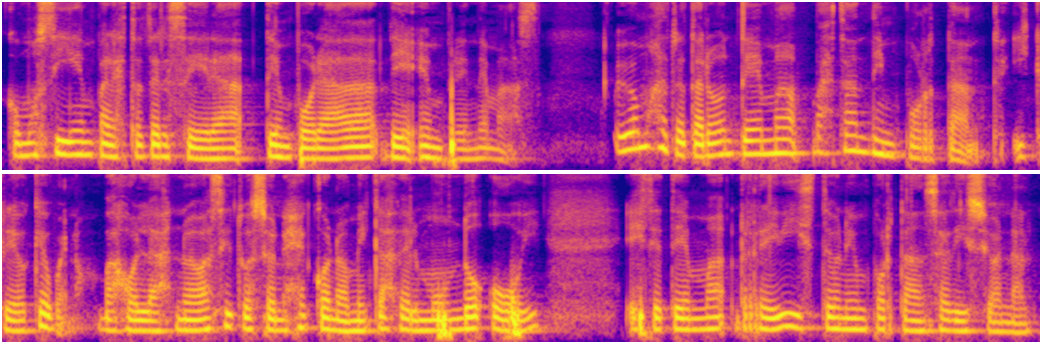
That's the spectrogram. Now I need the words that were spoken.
¿Cómo siguen para esta tercera temporada de Emprende Más? Hoy vamos a tratar un tema bastante importante y creo que, bueno, bajo las nuevas situaciones económicas del mundo hoy, este tema reviste una importancia adicional.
